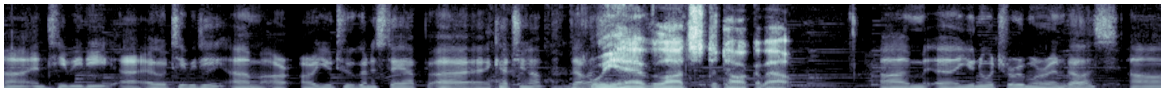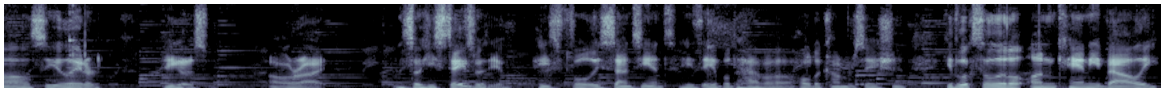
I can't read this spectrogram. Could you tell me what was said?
uh, and TBD. Uh, oh, TBD, um, are, are you two going to stay up, uh, catching up? Velas? We have lots to talk about. Um, uh, you know which room we're in, Velas. I'll see you later. He goes, all right. And so he stays with you. He's fully sentient. He's able to have a hold a conversation. He looks a little uncanny valley.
